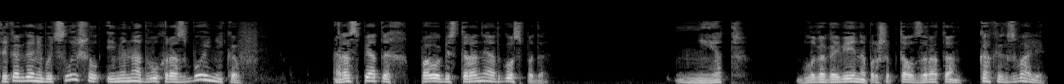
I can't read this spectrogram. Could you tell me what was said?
Ты когда-нибудь слышал имена двух разбойников, распятых по обе стороны от Господа? — Нет, — благоговейно прошептал Заратан. — Как их звали?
